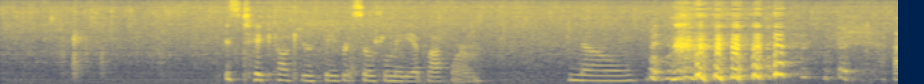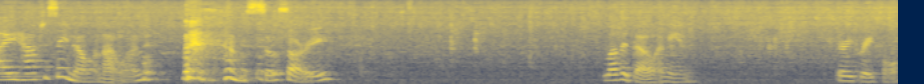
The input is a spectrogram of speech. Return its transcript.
Is TikTok your favorite social media platform? No. I have to say no on that one. I'm so sorry. Love it though, I mean, very grateful.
